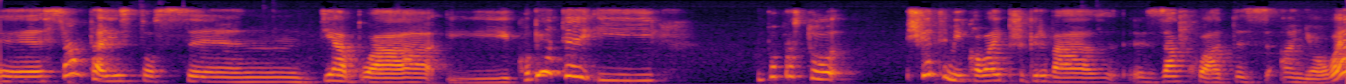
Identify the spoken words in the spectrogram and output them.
E, Santa jest to syn diabła i kobiety i po prostu święty Mikołaj przygrywa zakład z aniołem.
